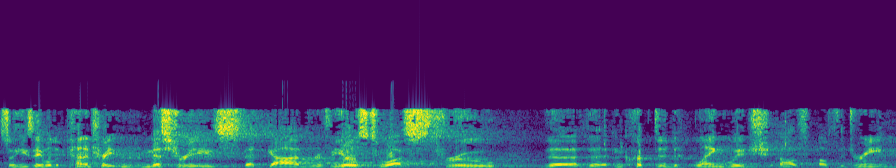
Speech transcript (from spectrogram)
So he's able to penetrate into the mysteries that God reveals to us through the, the encrypted language of, of the dream.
